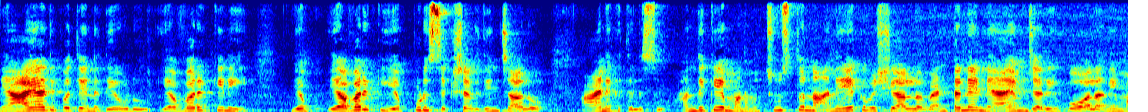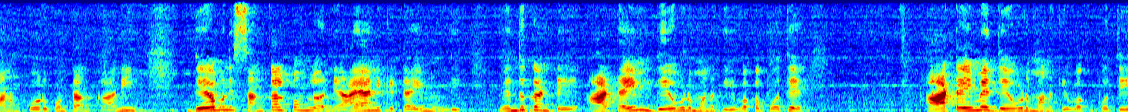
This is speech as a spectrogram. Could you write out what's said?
న్యాయాధిపతి అయిన దేవుడు ఎవరికి ఎవరికి ఎప్పుడు శిక్ష విధించాలో ఆయనకు తెలుసు. అందుకే మనం చూస్తున్న అనేక విషయాల్లో వెంటనే న్యాయం జరిగిపోవాలని మనం కోరుకుంటాం. కానీ దేవుని సంకల్పంలో న్యాయానికి టైం ఉంది. ఎందుకంటే ఆ టైం దేవుడు మనకు ఇవ్వకపోతే ఆ టైమే దేవుడు మనకు ఇవ్వకపోతే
